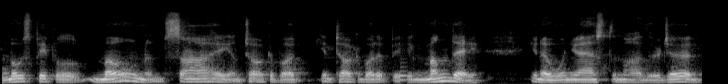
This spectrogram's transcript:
Most people moan and sigh and talk about you know, talk about it being Monday, you know, when you ask them how they're doing.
